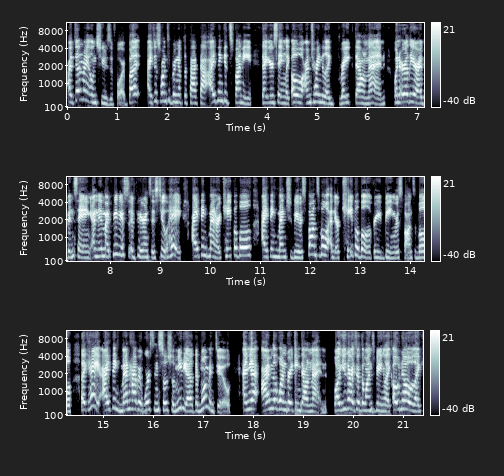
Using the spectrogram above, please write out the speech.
I've done my own shoes before, but I just want to bring up the fact that I think it's funny that you're saying like, oh, I'm trying to like break down men. When earlier I've been saying, and in my previous appearances too, hey, I think men are capable. I think men should be responsible, and they're capable of re- being responsible. Like, hey, I think men have it worse in social media than women do. And yet I'm the one breaking down men, while you guys are the ones being like, oh no, like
